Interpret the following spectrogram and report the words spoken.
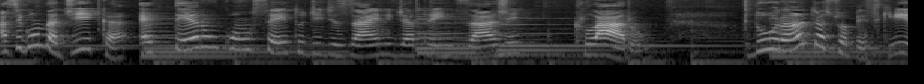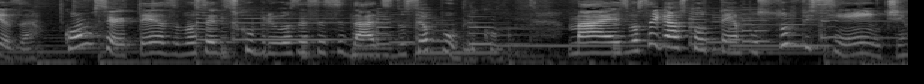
A segunda dica é ter um conceito de design de aprendizagem claro. Durante a sua pesquisa, com certeza você descobriu as necessidades do seu público, mas você gastou tempo suficiente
